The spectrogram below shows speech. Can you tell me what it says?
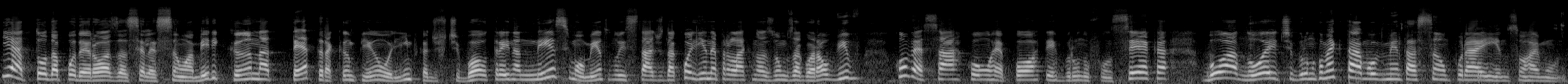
E a toda poderosa seleção americana, tetracampeã olímpica de futebol, treina nesse momento no estádio da Colina. É para lá que nós vamos agora ao vivo conversar com o repórter Bruno Fonseca. Boa noite, Bruno. Como é que está a movimentação por aí no São Raimundo?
